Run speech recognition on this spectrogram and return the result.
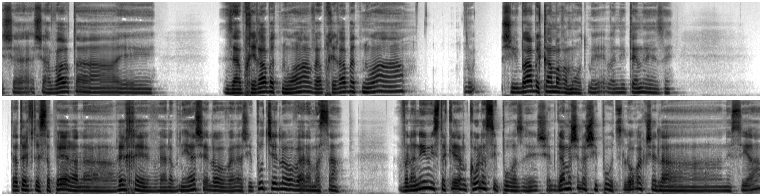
ש, שעברת, אה, זה הבחירה בתנועה, והבחירה בתנועה, שהיא באה בכמה רמות, ואני אתן לזה. אתה תכף תספר על הרכב ועל הבנייה שלו ועל השיפוץ שלו ועל המסע. אבל אני מסתכל על כל הסיפור הזה, של, גם של השיפוץ, לא רק של הנסיעה,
